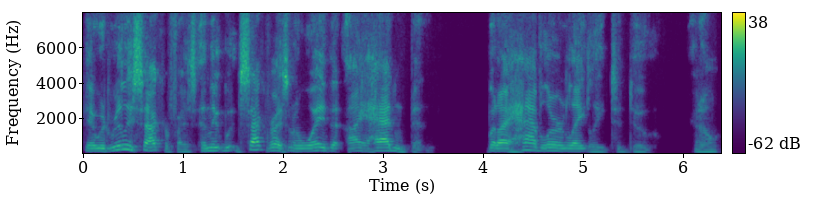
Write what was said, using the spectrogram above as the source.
They would really sacrifice, and they would sacrifice in a way that I hadn't been, but I have learned lately to do, you know,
